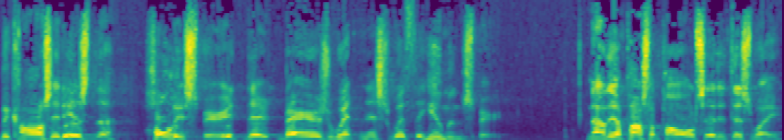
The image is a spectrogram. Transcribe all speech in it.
because it is the Holy Spirit that bears witness with the human spirit. Now, the Apostle Paul said it this way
